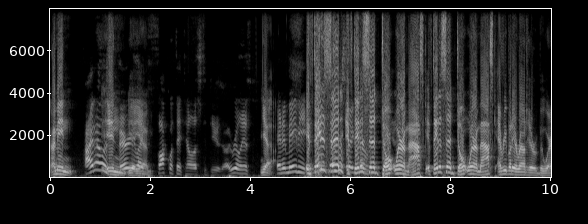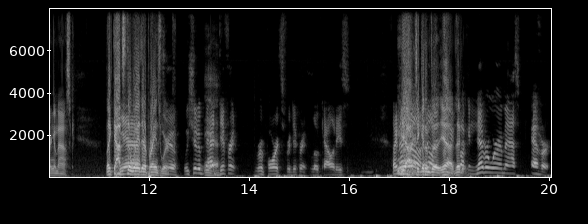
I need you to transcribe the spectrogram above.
I mean, I know it's In- very yeah, like yeah. fuck what they tell us to do though. It really is, yeah. and it may be If they'd have said, if they'd have said, "Don't wear a mask," if they'd have said, "Don't wear a mask," everybody around here would be wearing a mask. Like that's the way their brains work. true. We should have Yeah. had different reports for different localities. Like, no, Yeah, no, to get them to- it's yeah, they- fucking never wear a mask ever,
